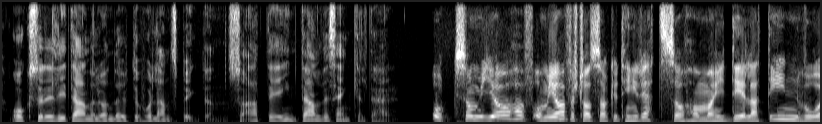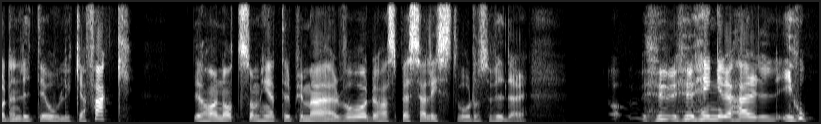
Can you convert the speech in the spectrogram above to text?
Och så är det lite annorlunda ute på landsbygden. Så att det är inte alldeles enkelt det här. Och som jag har, om jag har förstått saker och ting rätt så har man ju delat in vården lite i olika fack. Det har något som heter primärvård, du har specialistvård och så vidare. Hur, hur hänger det här ihop?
